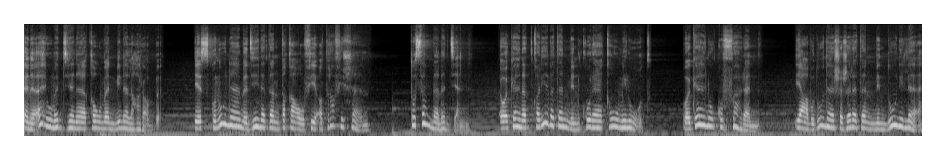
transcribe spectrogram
كان أهل مدين قوما من العرب. يسكنون مدينة تقع في أطراف الشام. تسمى مدين. وكانت قريبة من قرى قوم لوط. وكانوا كفارا يعبدون شجرة من دون الله.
